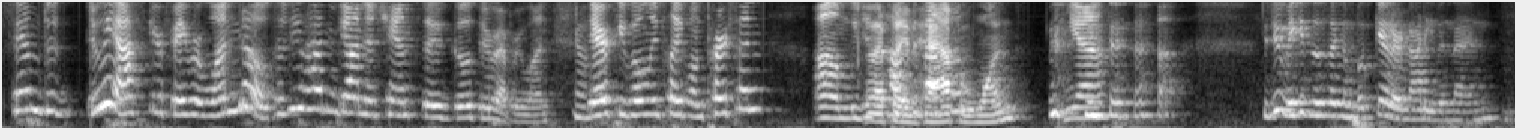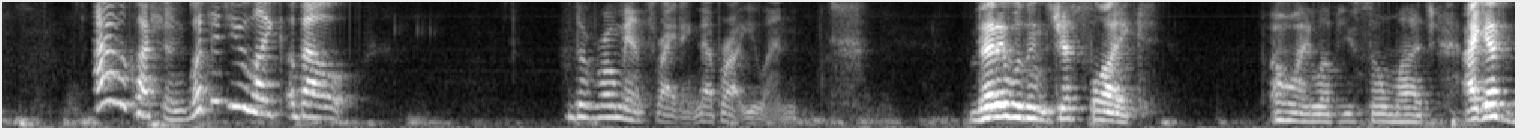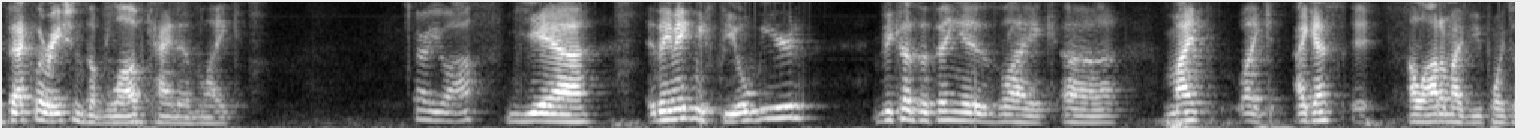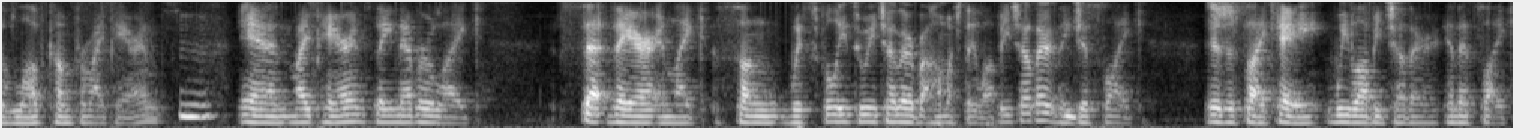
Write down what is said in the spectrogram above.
Sam, did, do we ask your favorite one? No, because you hadn't gotten a chance to go through everyone. No. Derek, you've only played one person. Um, we just And I played about half them. of one. Yeah, Did you make it to the second book yet, or not even then? I have a question. What did you like about the romance writing that brought you in? That it wasn't just like oh, I love you so much. I guess declarations of love kind of like, Are you off? yeah, they make me feel weird because the thing is like, uh, my like I guess it, a lot of my viewpoints of love come from my parents, and my parents they never like sat there and like sung wistfully to each other about how much they love each other. They just like it's just like, hey, we love each other, and that's like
